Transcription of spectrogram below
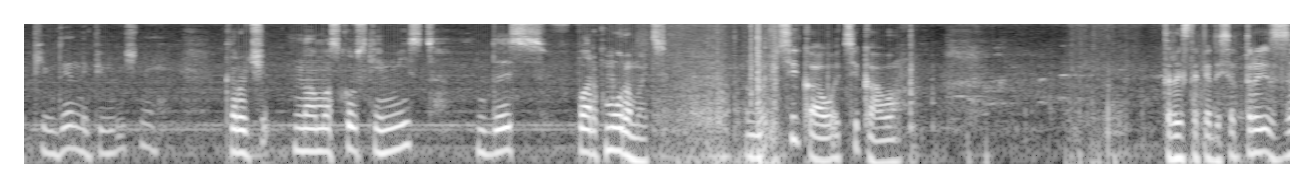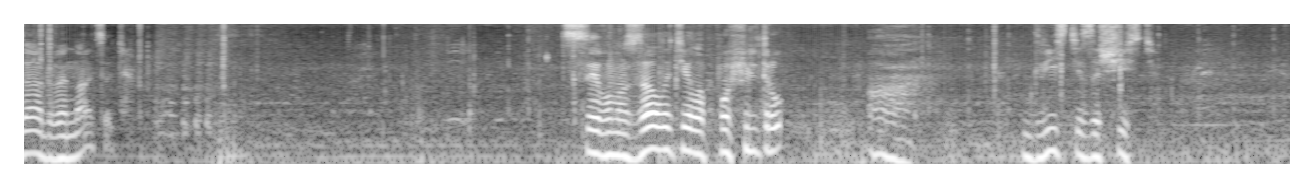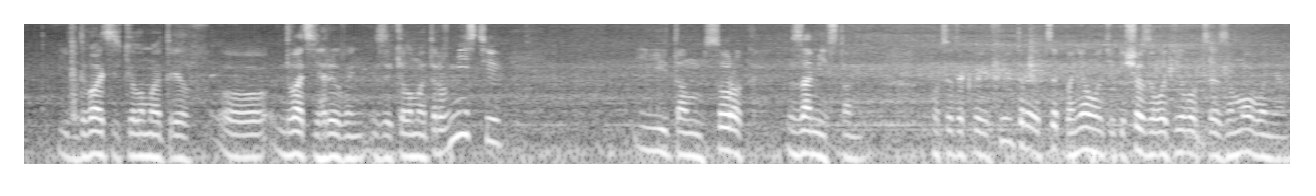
південний, північний. Коротше, на московський міст десь в парк Муромець. Ну, цікаво, цікаво. 353 за 12. Це воно залетіло по фільтру. А, 200 за 6. І 20 кілометрів, 20 гривень за кілометр в місті. І там 40 за містом. Оце такий фільтр, це по ньому тільки що залетіло це замовлення.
